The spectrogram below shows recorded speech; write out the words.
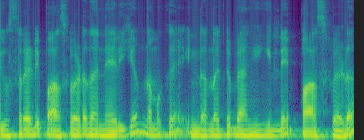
യൂസർ ഐ ഡി പാസ്വേഡ് തന്നെയായിരിക്കും നമുക്ക് ഇന്റർനെറ്റ് ബാങ്കിങ്ങിന്റെ പാസ്വേഡ്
